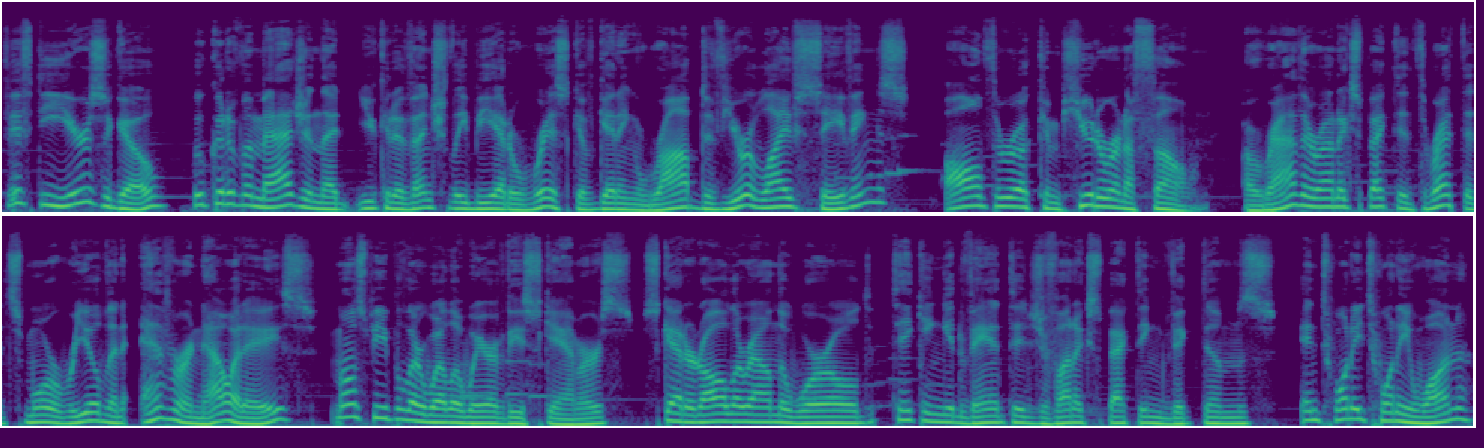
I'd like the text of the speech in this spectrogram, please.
50 years ago, who could have imagined that you could eventually be at a risk of getting robbed of your life savings? All through a computer and a phone. A rather unexpected threat that's more real than ever nowadays. Most people are well aware of these scammers, scattered all around the world, taking advantage of unexpected victims. In 2021,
